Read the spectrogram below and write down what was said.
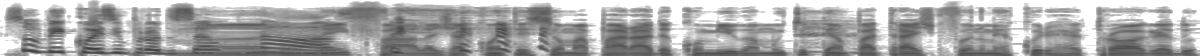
subir coisa em produção. Mano, Nossa. nem fala. Já aconteceu uma parada comigo há muito tempo atrás, que foi no Mercúrio Retrógrado,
